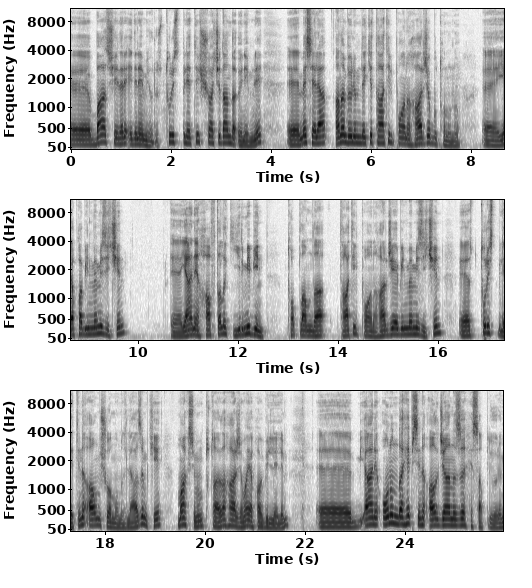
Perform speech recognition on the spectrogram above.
e, bazı şeyleri edinemiyoruz. Turist bileti şu açıdan da önemli. E, mesela ana bölümdeki tatil puanı harca butonunu e, yapabilmemiz için e, yani haftalık 20 bin toplamda tatil puanı harcayabilmemiz için e, turist biletini almış olmamız lazım ki maksimum tutarda harcama yapabilelim. E, yani onun da hepsini alacağınızı hesaplıyorum.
